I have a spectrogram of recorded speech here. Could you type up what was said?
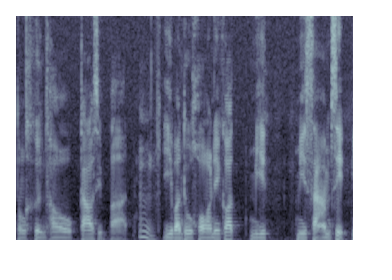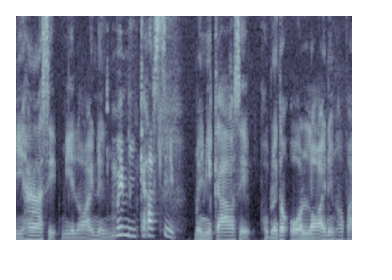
ต้องคืนเขา90 บาทอืมอีบันทูคอนี่ก็มี มี 30 มี 50 มีร้อยหนึ่งไม่มี 90 ไม่มี 90 ผมเลยต้องโอนร้อยหนึ่งเข้าไป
